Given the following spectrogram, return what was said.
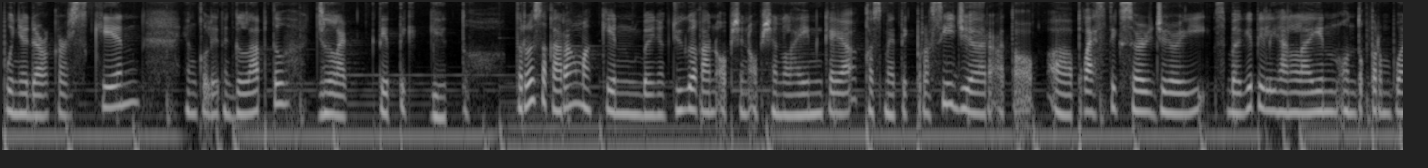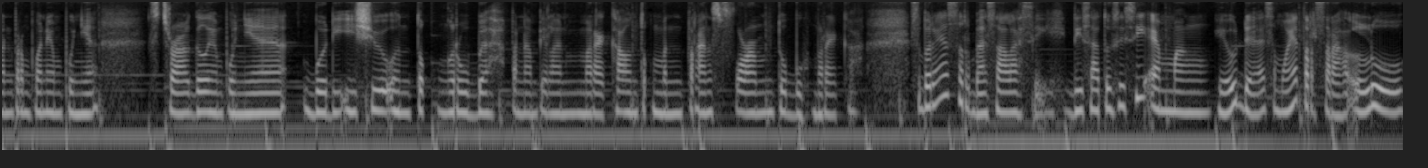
punya darker skin yang kulitnya gelap tuh jelek titik gitu. Terus sekarang makin banyak juga kan option-option lain kayak cosmetic procedure atau uh, plastic surgery sebagai pilihan lain untuk perempuan-perempuan yang punya struggle yang punya body issue untuk ngerubah penampilan mereka untuk mentransform tubuh mereka. Sebenarnya serba salah sih. Di satu sisi emang ya udah semuanya terserah lu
